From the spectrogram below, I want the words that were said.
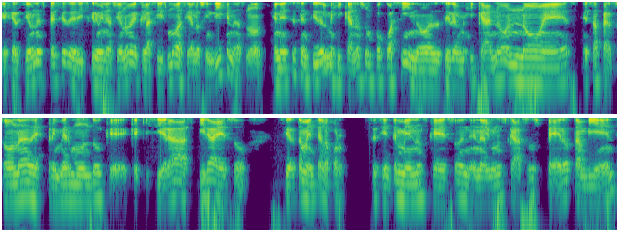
ejercía una especie de discriminación o de clasismo hacia los indígenas, ¿no? En ese sentido el mexicano es un poco así, ¿no? Es decir, el mexicano no es esa persona de primer mundo que, que quisiera, aspira a eso, ciertamente a lo mejor se siente menos que eso en, en algunos casos, pero también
